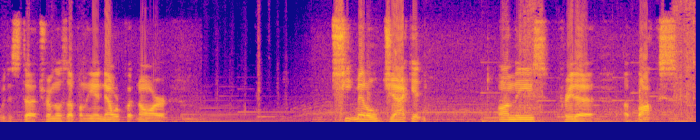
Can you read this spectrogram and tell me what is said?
We just uh, trim those up on the end. Now we're putting our sheet metal jacket on these, create a, a box.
